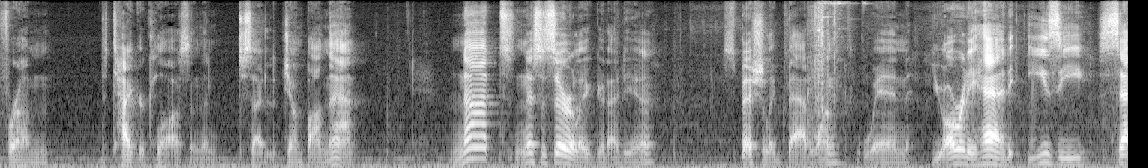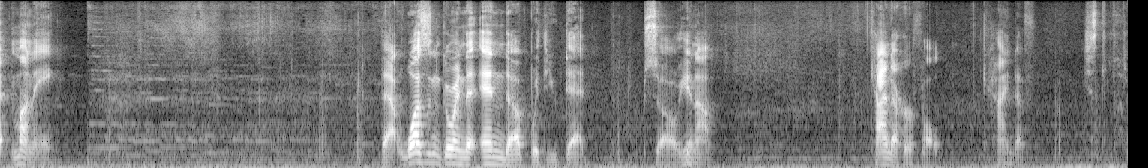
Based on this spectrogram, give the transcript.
from the Tiger Claws and then decided to jump on that. Not necessarily a good idea. Especially bad one when you already had easy set money that wasn't going to end up with you dead. So, you know. Kind of her fault. Kind of. Just a little.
